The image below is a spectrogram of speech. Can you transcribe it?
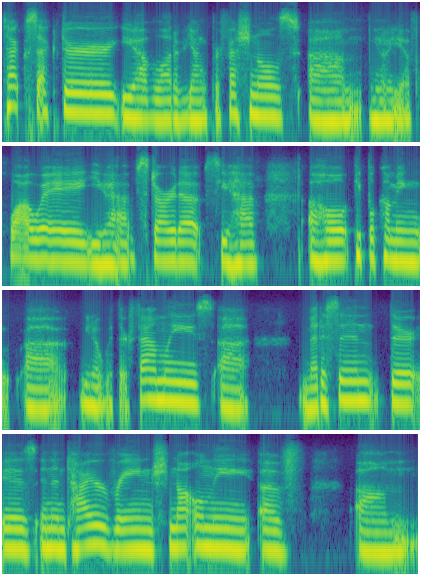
tech sector, you have a lot of young professionals. Um, you know, you have Huawei, you have startups, you have a whole people coming, uh, you know, with their families. Uh, medicine, there is an entire range, not only of um,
